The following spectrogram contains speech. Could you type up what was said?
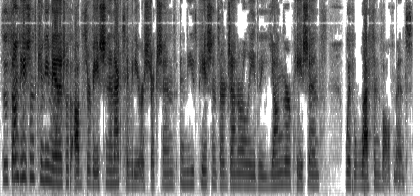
So some patients can be managed with observation and activity restrictions, and these patients are generally the younger patients with less involvement.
